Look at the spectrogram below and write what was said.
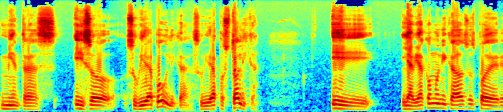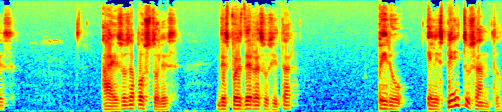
mientras hizo su vida pública, su vida apostólica, y le había comunicado sus poderes a esos apóstoles después de resucitar. Pero el Espíritu Santo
